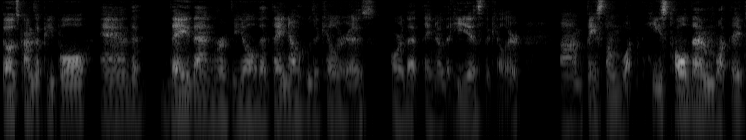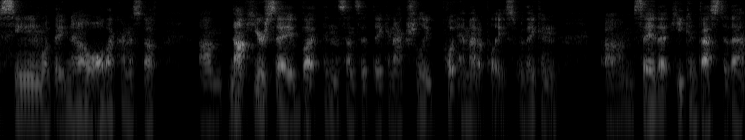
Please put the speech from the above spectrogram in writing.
those kinds of people, and that they then reveal that they know who the killer is, or that they know that he is the killer, um, based on what he's told them, what they've seen, what they know, all that kind of stuff. Um, not hearsay, but in the sense that they can actually put him at a place, or they can um, say that he confessed to them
